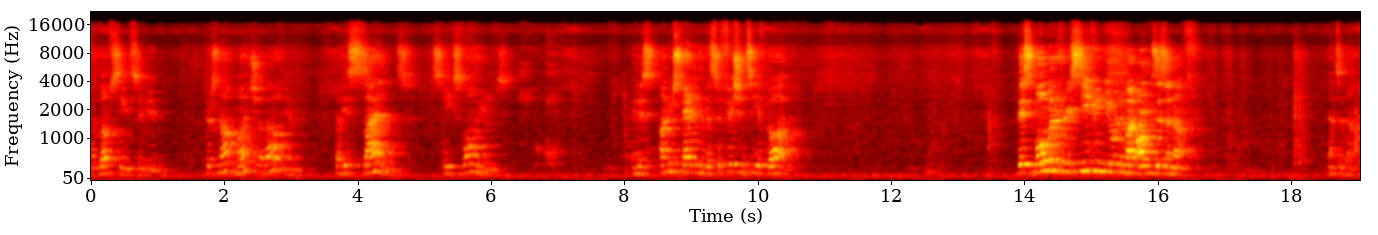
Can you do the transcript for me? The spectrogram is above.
I love seeing Simeon. There's not much about him, but his silence speaks volumes. And his understanding of the sufficiency of God. This moment of receiving you into my arms is enough. That's enough.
